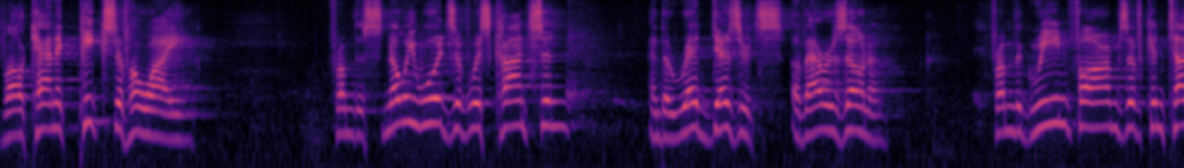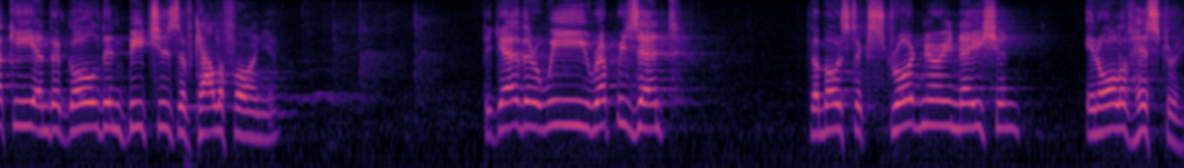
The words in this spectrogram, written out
volcanic peaks of Hawaii, from the snowy woods of Wisconsin and the red deserts of Arizona, from the green farms of Kentucky and the golden beaches of California. Together, we represent the most extraordinary nation in all of history.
